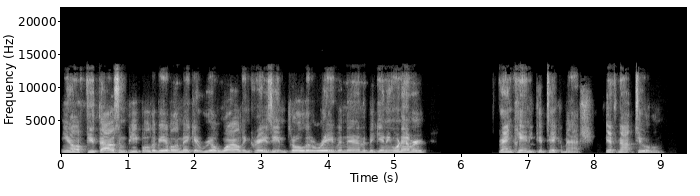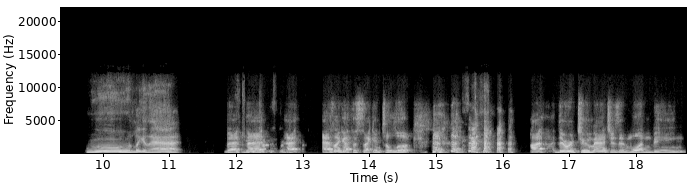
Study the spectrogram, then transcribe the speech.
you know a few thousand people to be able to make it real wild and crazy and throw a little rave in there in the beginning, whatever, Grand Canyon could take a match, if not two of them. Ooh, look at that. That that Darksburg. a- as I got the second to look, I, there were two matches, and one being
